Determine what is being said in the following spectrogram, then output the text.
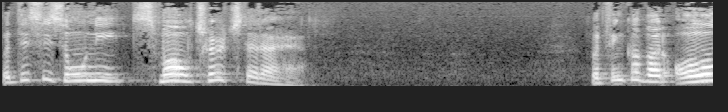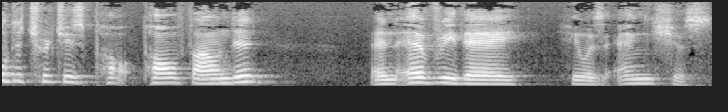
But this is only small church that I have. But think about all the churches Paul, Paul founded, and every day he was anxious.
